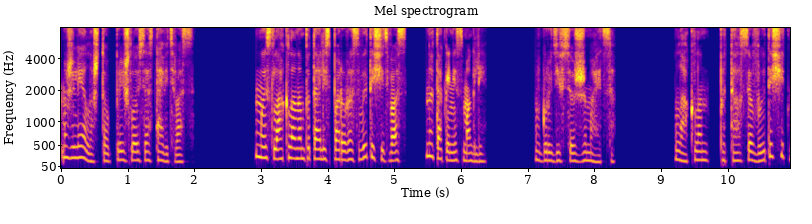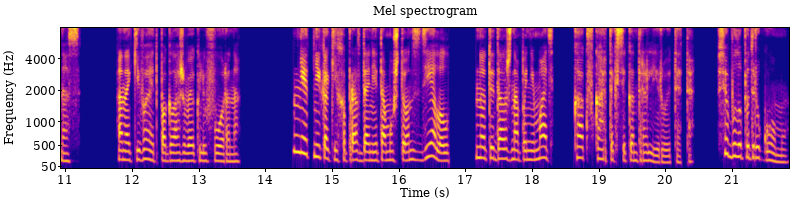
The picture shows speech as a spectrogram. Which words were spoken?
жалела, что пришлось оставить вас. Мы с Лакланом пытались пару раз вытащить вас, но так и не смогли. В груди все сжимается. Лаклан пытался вытащить нас? Она кивает, поглаживая клюв ворона. Нет никаких оправданий тому, что он сделал, но ты должна понимать, как в Картексе контролируют это. Все было по-другому,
